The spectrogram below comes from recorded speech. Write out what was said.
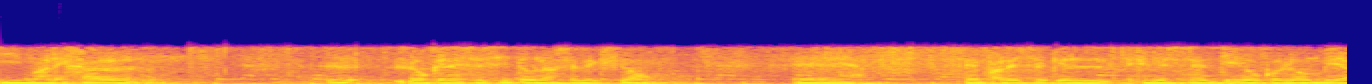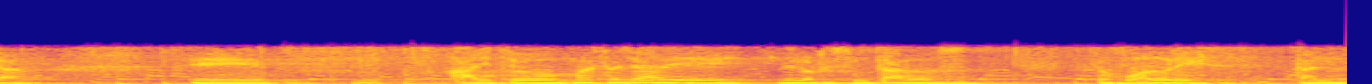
y manejar eh, lo que necesita una selección. Eh, me parece que el- en ese sentido Colombia eh, ha hecho, más allá de, los resultados, los jugadores están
